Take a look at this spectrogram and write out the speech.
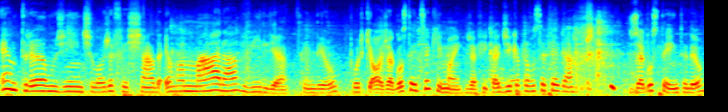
Entramos, gente, loja fechada é uma maravilha, entendeu? Porque, ó, já gostei disso aqui, mãe. Já fica a dica pra você pegar. já gostei, entendeu?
